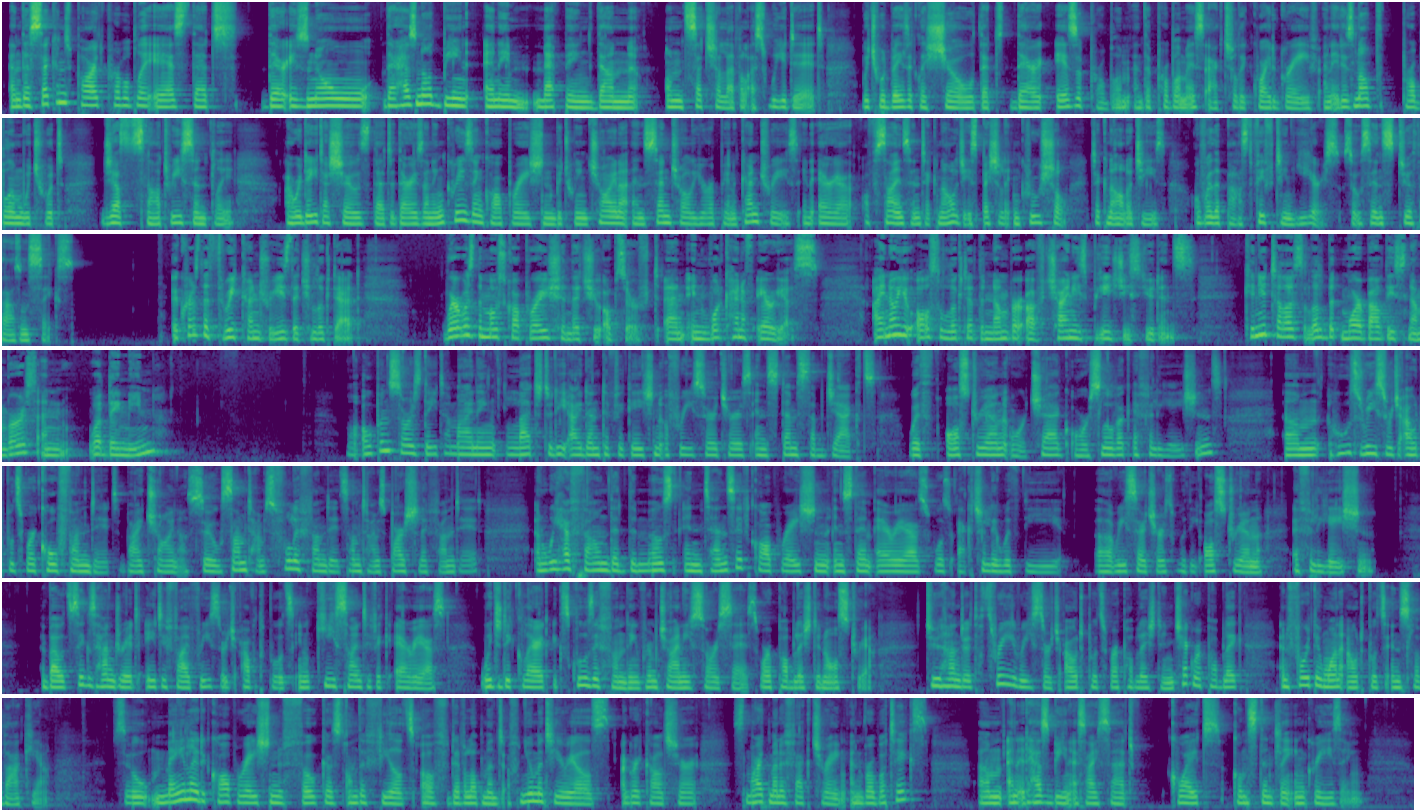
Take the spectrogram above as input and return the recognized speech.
And the second part probably is that there is no, there has not been any mapping done on such a level as we did, which would basically show that there is a problem and the problem is actually quite grave. And it is not a problem which would just start recently. Our data shows that there is an increasing cooperation between China and Central European countries in area of science and technology, especially in crucial technologies, over the past 15 years, so since 2006. Across the three countries that you looked at, where was the most cooperation that you observed and in what kind of areas? I know you also looked at the number of Chinese PhD students. Can you tell us a little bit more about these numbers and what they mean? Well, open source data mining led to the identification of researchers in STEM subjects with Austrian or Czech or Slovak affiliations um, whose research outputs were co funded by China. So sometimes fully funded, sometimes partially funded. And we have found that the most intensive cooperation in STEM areas was actually with the uh, researchers with the Austrian affiliation. About 685 research outputs in key scientific areas, which declared exclusive funding from Chinese sources, were published in Austria. 203 research outputs were published in Czech Republic and 41 outputs in Slovakia. So, mainly the cooperation focused on the fields of development of new materials, agriculture, smart manufacturing, and robotics. Um, and it has been, as I said, quite constantly increasing.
